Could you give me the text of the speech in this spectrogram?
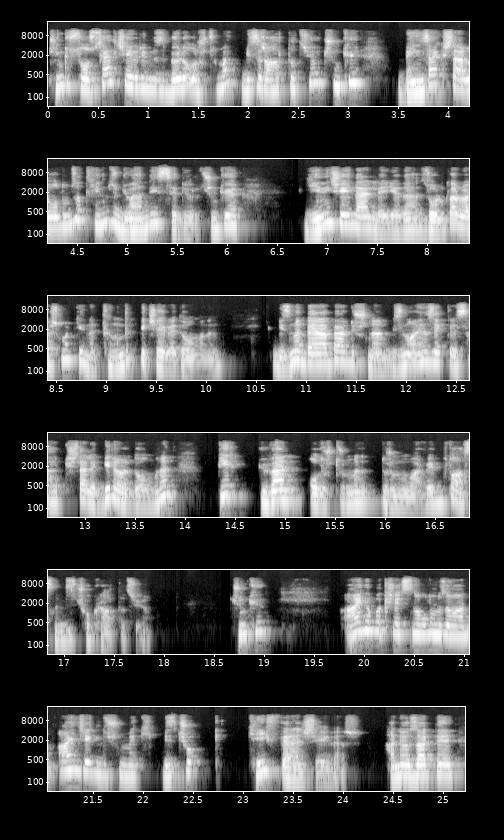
Çünkü sosyal çevremizi böyle oluşturmak bizi rahatlatıyor. Çünkü benzer kişilerle olduğumuzda kendimizi güvende hissediyoruz. Çünkü yeni şeylerle ya da zorluklar uğraşmak yerine tanıdık bir çevrede olmanın, bizimle beraber düşünen, bizim aynı zevklere sahip kişilerle bir arada olmanın bir güven oluşturma durumu var ve bu da aslında bizi çok rahatlatıyor. Çünkü aynı bakış açısında olduğumuz zaman aynı şekilde düşünmek bizi çok keyif veren şeyler. Hani özellikle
